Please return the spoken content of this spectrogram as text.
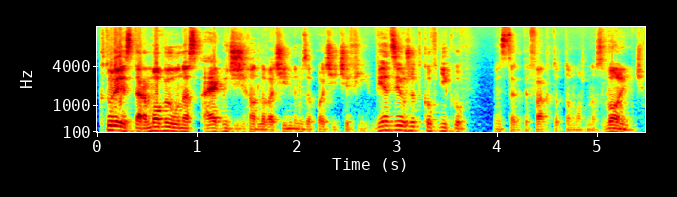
który jest darmowy u nas, a jak będziecie handlować innym, zapłacicie fee. Więcej użytkowników, więc tak de facto to można zwolnić.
